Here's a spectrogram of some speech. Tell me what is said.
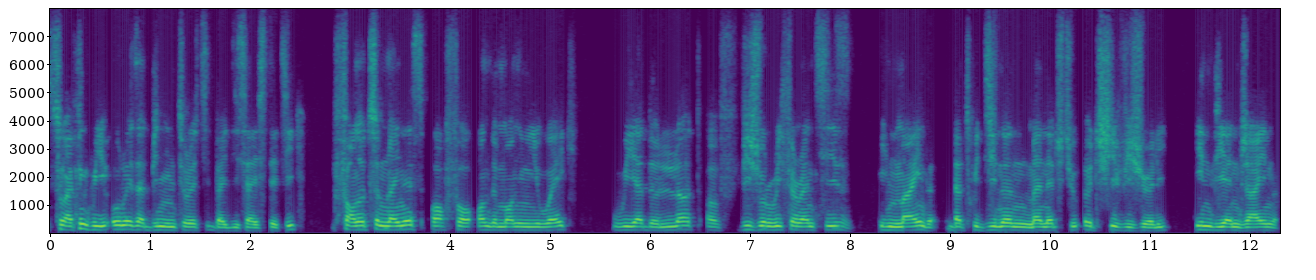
So I think we always had been interested by this aesthetic. For Notes on Blindness or for On the Morning You Wake, we had a lot of visual references in mind that we didn't manage to achieve visually. in the engine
